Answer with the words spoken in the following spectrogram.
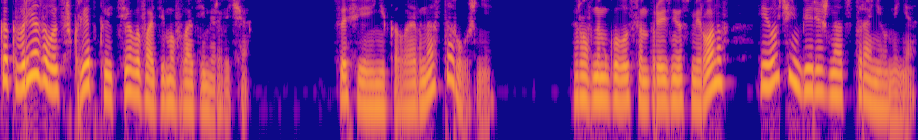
как врезалась в крепкое тело Вадима Владимировича. «София Николаевна, осторожней», — ровным голосом произнес Миронов и очень бережно отстранил меня.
